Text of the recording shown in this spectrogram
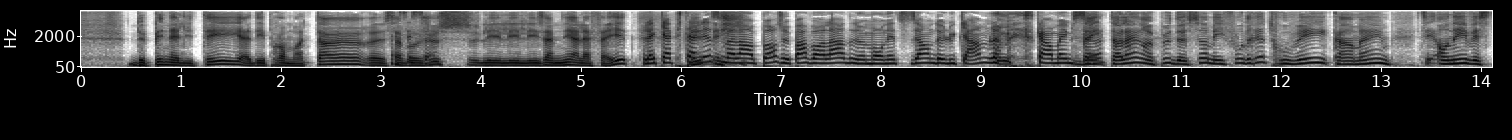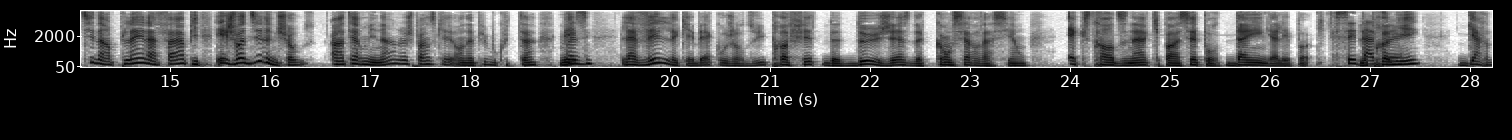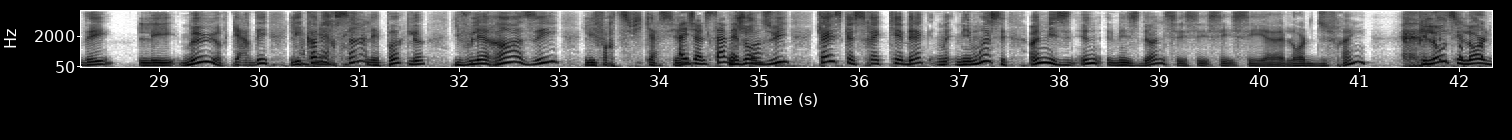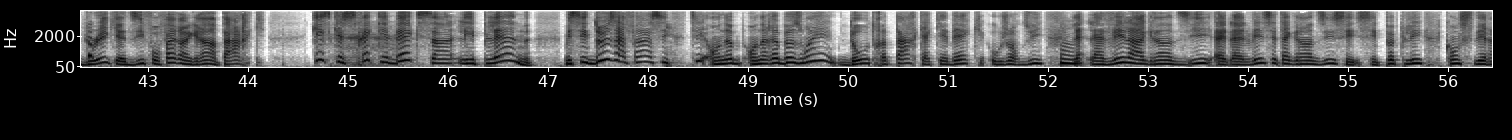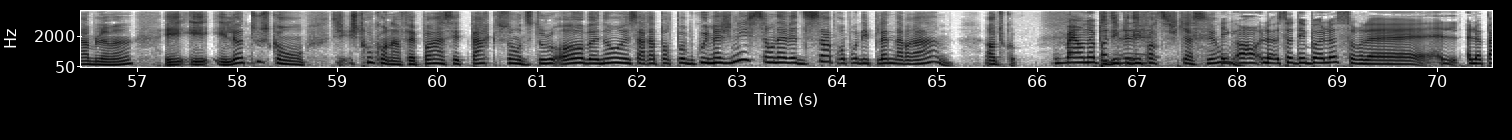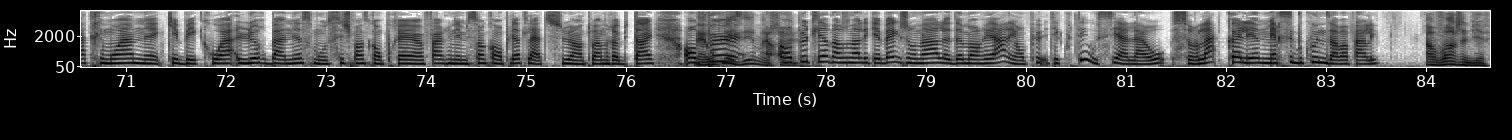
de pénalités à des promoteurs? Euh, Ça Ben, va ça. juste les, les, les amener à la faillite. Le capitalisme l'emporte. Je vais pas avoir l'air de mon étudiante de l'UCAM, là, mais c'est quand même ça. Ben, t'as l'air un peu de ça, mais il faudrait trouver quand même. Tu sais, on a investi dans plein d'affaires. Puis, et je vais te dire une chose. En terminant, là, je pense qu'on n'a plus beaucoup de temps. Mais la ville de Québec aujourd'hui profite de deux gestes de conservation extraordinaires qui passaient pour dingue à l'époque. Le premier, garder les murs, garder les Ah commerçants à l'époque là, ils voulaient raser les fortifications. Hey, je le savais. Aujourd'hui, qu'est-ce que serait Québec? Mais, mais moi, c'est un de mes une de mes idoles, c'est c'est c'est c'est euh, Lord Dufresne. Puis l'autre, c'est Lord Grey qui a dit il faut faire un grand parc. Qu'est-ce que serait Québec sans les plaines? Mais c'est deux affaires. C'est, tu sais, on, a, on aurait besoin d'autres parcs à Québec aujourd'hui. Hmm. La, la ville a agrandi, euh, la ville s'est agrandie, c'est, peuplé considérablement. Et, et, et là, tout ce qu'on, je je trouve qu'on n'en fait pas assez de parcs. Tout ça, on dit toujours, oh ben non, ça rapporte pas beaucoup. Imaginez si on avait dit ça à propos des plaines d'Abraham. En tout cas, Ben, on n'a pas puis des, de- des fortifications. Et on- le- ce débat-là sur le, le patrimoine québécois, l'urbanisme aussi, je pense qu'on pourrait euh, faire une émission complète là-dessus, Antoine Robitaille. On Ben, au peut, plaisir, ma chère. on peut te lire dans le Journal de Québec, Journal de Montréal, et on peut t'écouter aussi à là-haut sur la colline. Merci beaucoup de nous avoir parlé. Au revoir, Geneviève.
